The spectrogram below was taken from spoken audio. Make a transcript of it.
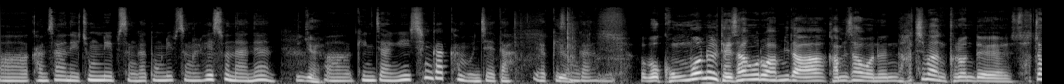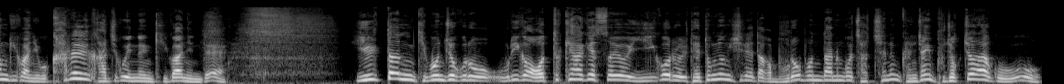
어, 감사원의 중립성과 독립성을 훼손하는 예. 어, 굉장히 심각한 문제다 이렇게 예. 생각합니다. 뭐 공무원을 대상으로 합니다. 감사원은 하지만 그런데 사정기관이고 칼을 가지고 있는 기관인데 일단 기본적으로 우리가 어떻게 하겠어요? 이거를 대통령실에다가 물어본다는 것 자체는 굉장히 부적절하고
